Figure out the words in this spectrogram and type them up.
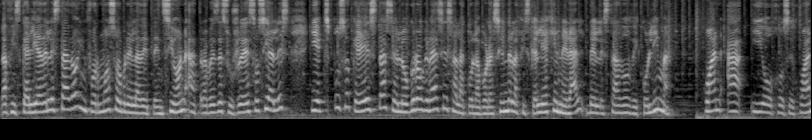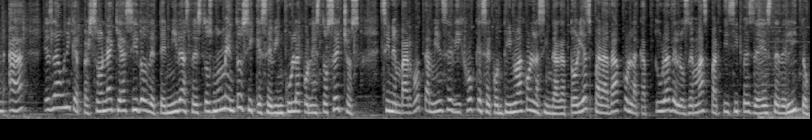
La Fiscalía del Estado informó sobre la detención a través de sus redes sociales y expuso que esta se logró gracias a la colaboración de la Fiscalía General del Estado de Colima. Juan A. y o José Juan A. es la única persona que ha sido detenida hasta estos momentos y que se vincula con estos hechos. Sin embargo, también se dijo que se continúa con las indagatorias para dar con la captura de los demás partícipes de este delito.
